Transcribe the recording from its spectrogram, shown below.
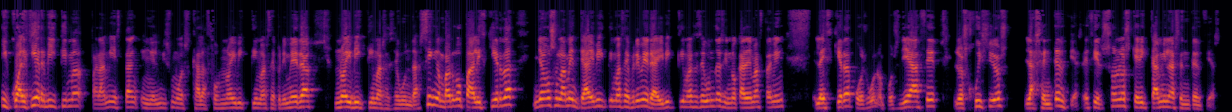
Y cualquier víctima, para mí, están en el mismo escalafón. No hay víctimas de primera, no hay víctimas de segunda. Sin embargo, para la izquierda ya no solamente hay víctimas de primera y víctimas de segunda, sino que además también la izquierda, pues bueno, pues ya hace los juicios, las sentencias. Es decir, son los que dictaminan las sentencias.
